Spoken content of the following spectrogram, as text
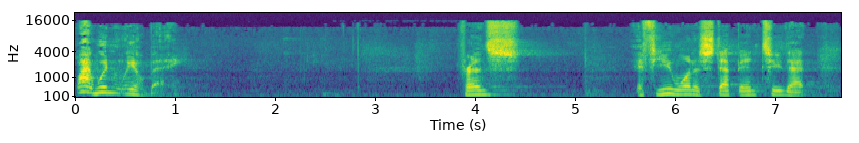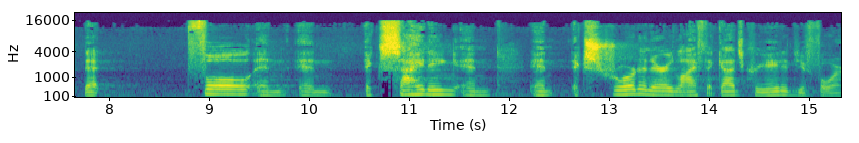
Why wouldn't we obey? Friends, if you want to step into that, that full and, and exciting and, and extraordinary life that God's created you for,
